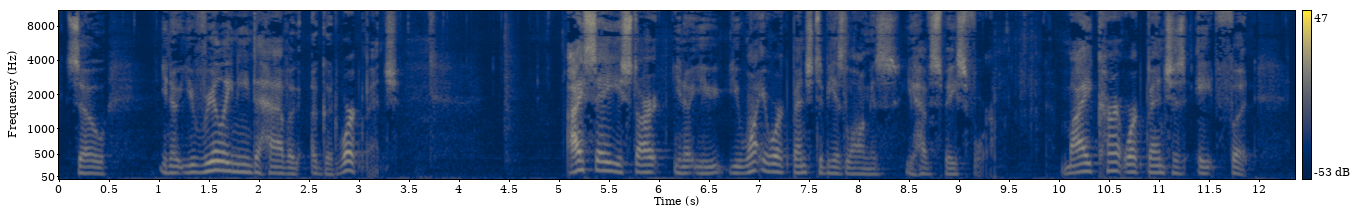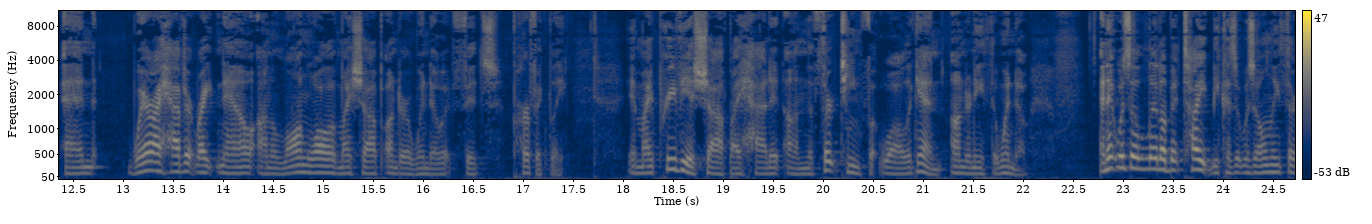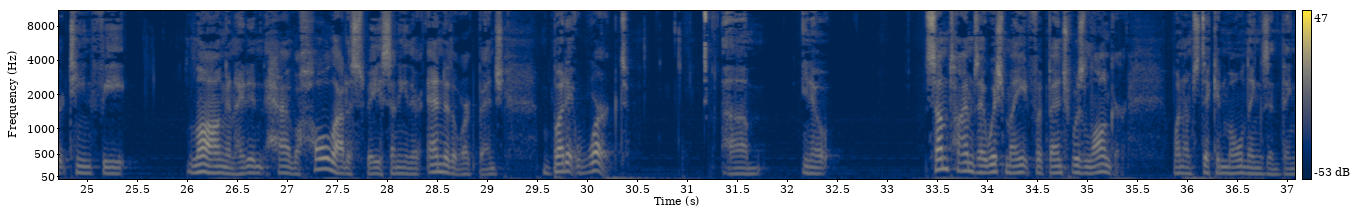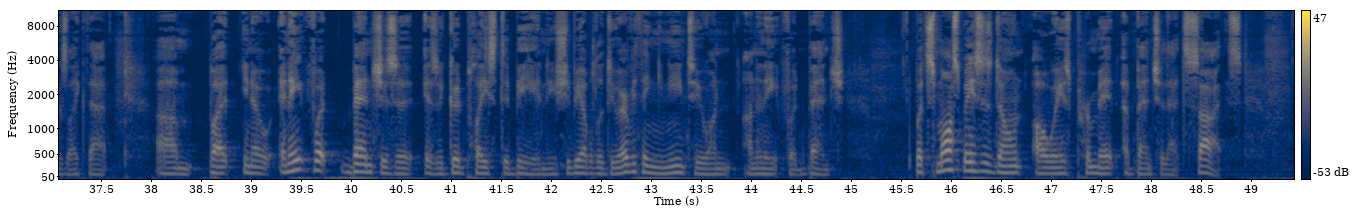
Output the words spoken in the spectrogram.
So, you know, you really need to have a, a good workbench. I say you start, you know, you, you want your workbench to be as long as you have space for. My current workbench is eight foot, and where I have it right now on a long wall of my shop under a window, it fits perfectly. In my previous shop, I had it on the 13 foot wall again underneath the window. And it was a little bit tight because it was only 13 feet long and I didn't have a whole lot of space on either end of the workbench, but it worked. Um, you know, sometimes I wish my eight foot bench was longer when I'm sticking moldings and things like that. Um, but you know, an eight foot bench is a is a good place to be, and you should be able to do everything you need to on on an eight foot bench. But small spaces don't always permit a bench of that size.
